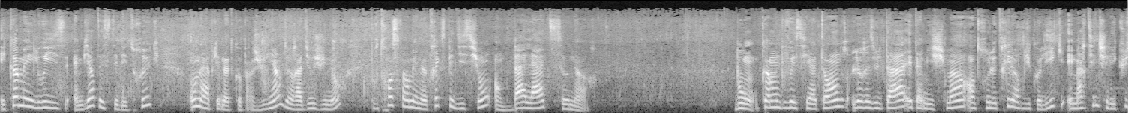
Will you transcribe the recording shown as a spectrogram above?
Et comme Hey Louise aime bien tester des trucs, on a appelé notre copain Julien de Radio Juno pour transformer notre expédition en balade sonore. Bon, comme on pouvait s'y attendre, le résultat est à mi-chemin entre le thriller bucolique et Martine chez les culs.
